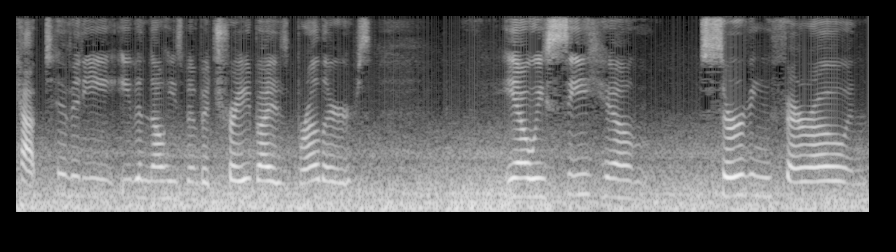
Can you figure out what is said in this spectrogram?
captivity, even though he's been betrayed by his brothers. You know, we see him serving Pharaoh and,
